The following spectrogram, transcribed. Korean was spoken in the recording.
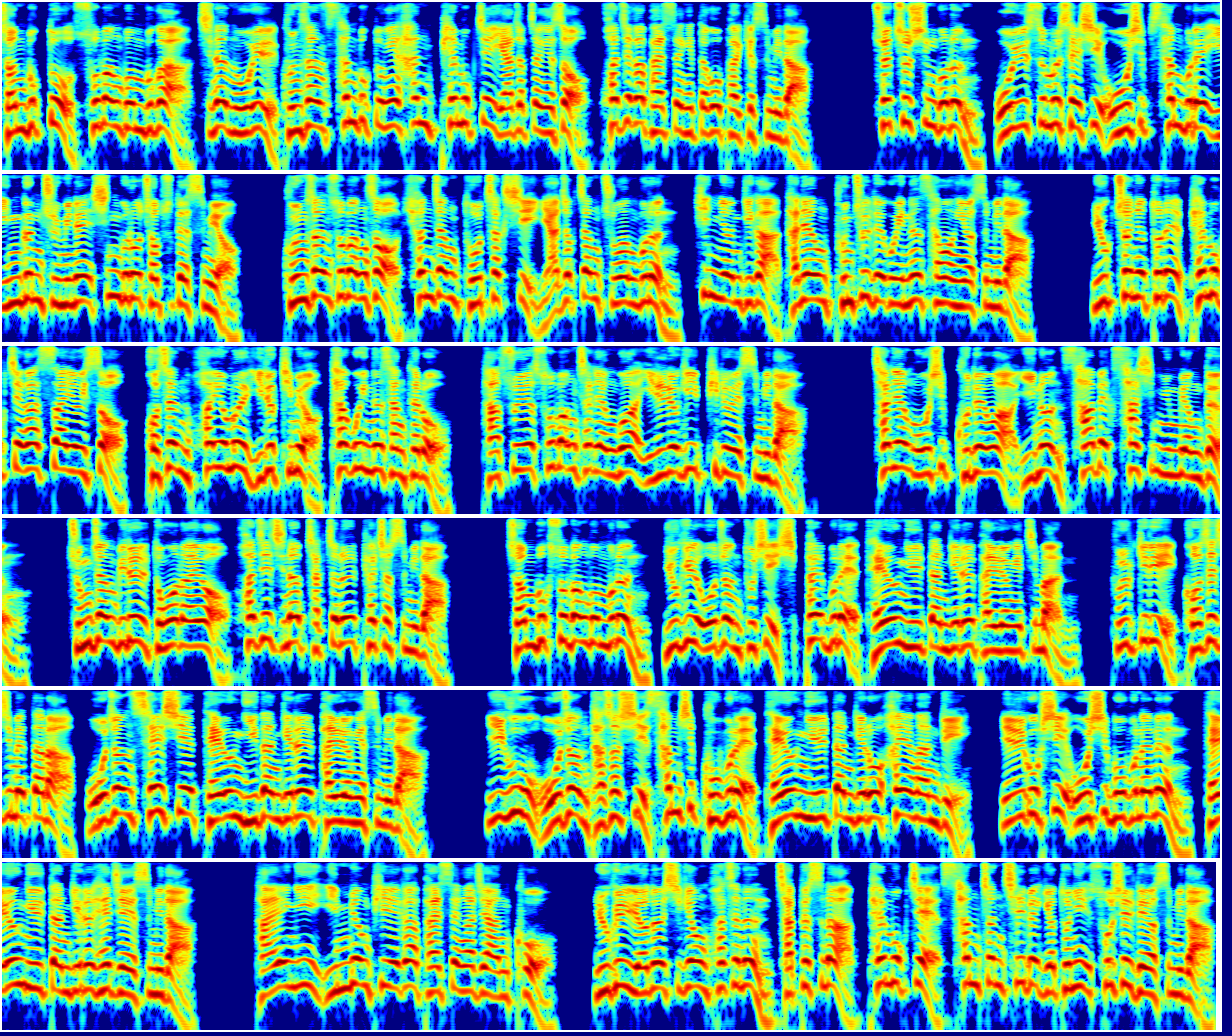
전북도 소방본부가 지난 5일 군산 산복동의 한 폐목재 야적장에서 화재가 발생했다고 밝혔습니다. 최초 신고는 5일 23시 53분에 인근 주민의 신고로 접수됐으며 군산 소방서 현장 도착 시 야적장 중앙부는 흰 연기가 다량 분출되고 있는 상황이었습니다. 6천여 톤의 폐목재가 쌓여 있어 거센 화염을 일으키며 타고 있는 상태로 다수의 소방 차량과 인력이 필요했습니다. 차량 59대와 인원 446명 등 중장비를 동원하여 화재 진압 작전을 펼쳤습니다. 전북 소방본부는 6일 오전 2시 18분에 대응 1단계를 발령했지만 불길이 거세짐에 따라 오전 3시에 대응 2단계를 발령했습니다. 이후 오전 5시 39분에 대응 1단계로 하향한 뒤 7시 55분에는 대응 1단계를 해제했습니다. 다행히 인명피해가 발생하지 않고 6일 8시경 화재는 잡혔으나 폐목재 3,700여 톤이 소실되었습니다.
